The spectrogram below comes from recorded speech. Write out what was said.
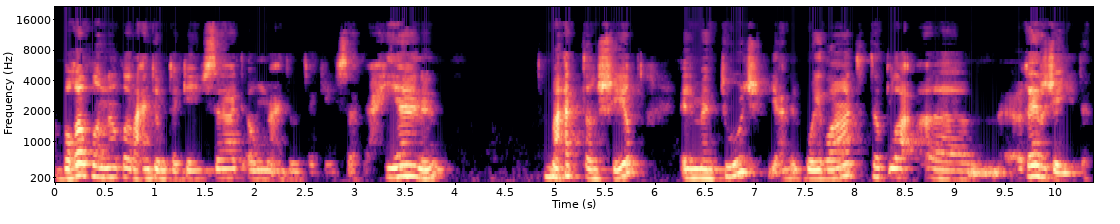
بغض النظر عندهم تكيسات أو ما عندهم تكيسات أحيانا مع التنشيط المنتوج يعني البويضات تطلع غير جيدة.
